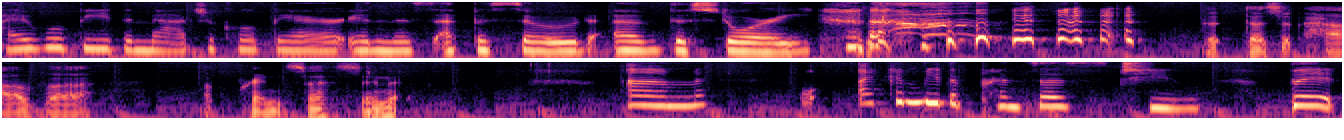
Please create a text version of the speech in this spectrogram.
I will be the magical bear in this episode of the story. Does it have a, a princess in it? Um, well, I can be the princess too, but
